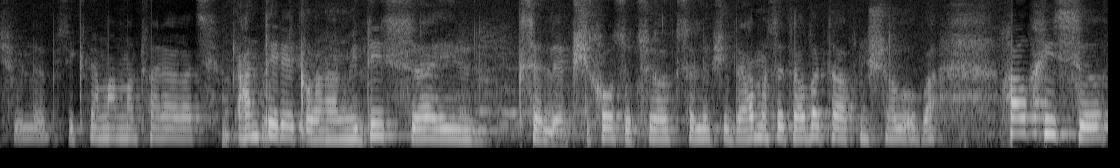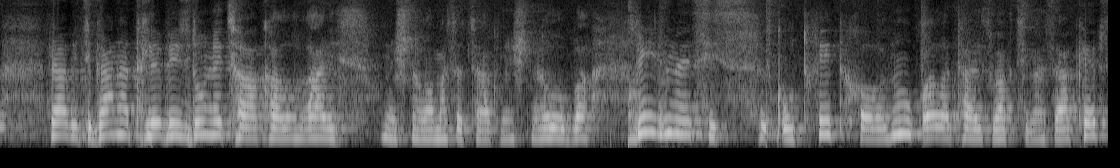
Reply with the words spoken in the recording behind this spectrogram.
შვილების იქნა მამამთან რაღაც ანტირეკლამა მიდის აი ქსელებში, ხო, სოციალურ ქსელებში და ამასაც ალბათ აქვს მნიშვნელობა. ხალხის, რა ვიცი, განათლების დონეც აქ არის მნიშვნელობა, ამასაც აქვს მნიშვნელობა. ბიზნესის კუთხით, ხო, ну, ყველა თავის ვაქცინას აქებს.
